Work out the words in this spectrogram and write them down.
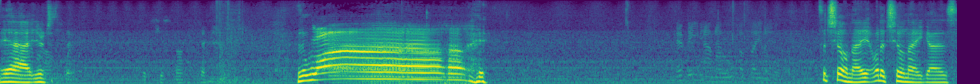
Yeah, you're just. Why? It's a chill night. What a chill night, guys.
